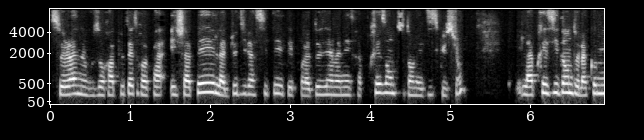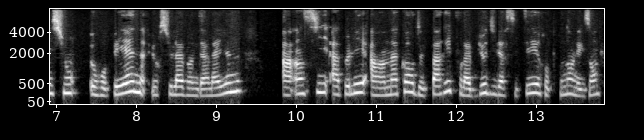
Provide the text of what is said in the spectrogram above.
Cela ne vous aura peut-être pas échappé, la biodiversité était pour la deuxième année très présente dans les discussions. La présidente de la Commission européenne, Ursula von der Leyen, a ainsi appelé à un accord de Paris pour la biodiversité, reprenant l'exemple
